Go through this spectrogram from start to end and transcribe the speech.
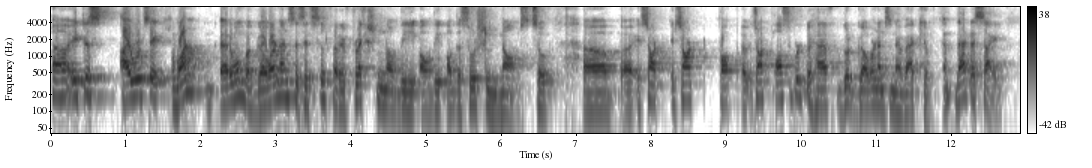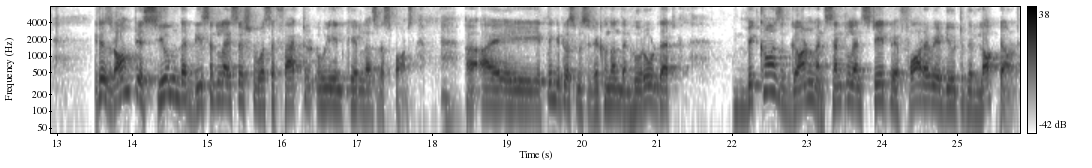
Uh, it is, I would say, one. Remember, governance is itself a reflection of the of the of the social norms. So uh, uh it's not it's not prop, it's not possible to have good governance in a vacuum. And that aside, it is wrong to assume that decentralization was a factor only in Kerala's response. Uh, I think it was Mr. Raghunandan who wrote that because government, central and state, were far away due to the lockdown,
